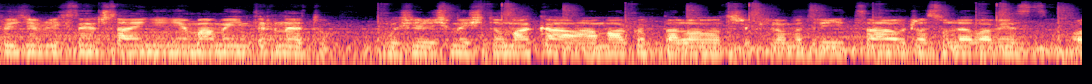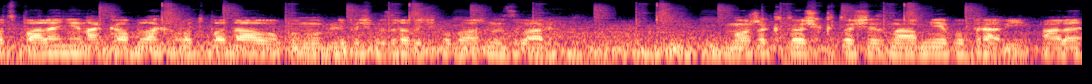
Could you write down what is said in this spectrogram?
wiecie w Liechtensteinie nie mamy internetu. Musieliśmy iść do Maka, a Mak oddalono 3 km i cały czas ulewa, więc odpalenie na kablach odpadało, bo moglibyśmy zrobić poważny zwar. Może ktoś, kto się zna, mnie poprawi, ale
